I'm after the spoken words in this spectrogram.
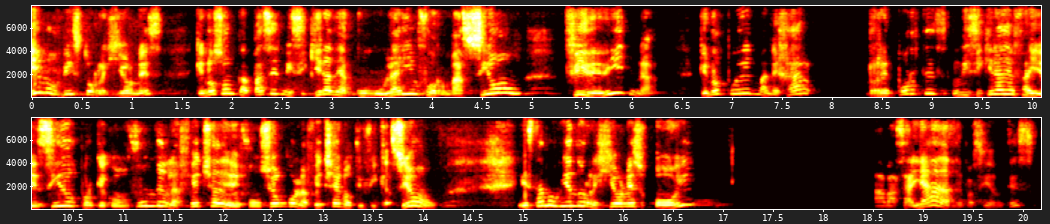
Hemos visto regiones que no son capaces ni siquiera de acumular información fidedigna, que no pueden manejar reportes ni siquiera de fallecidos porque confunden la fecha de defunción con la fecha de notificación. Estamos viendo regiones hoy avasalladas de pacientes.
